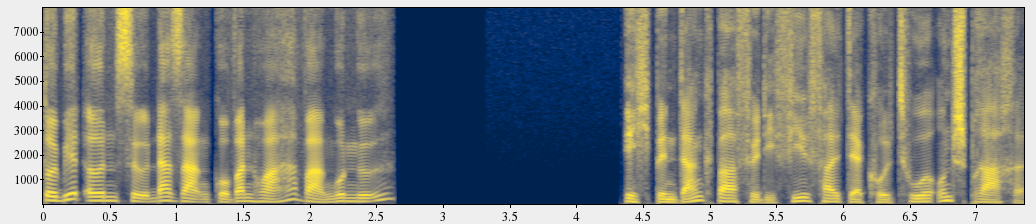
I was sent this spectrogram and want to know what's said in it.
Tôi biết ơn sự đa dạng của văn hóa và ngôn ngữ. Ich bin dankbar für die Vielfalt der Kultur und Sprache.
